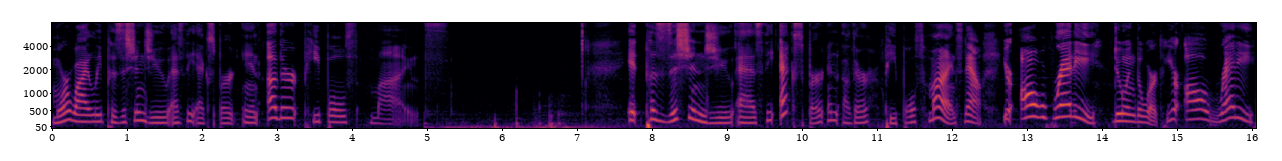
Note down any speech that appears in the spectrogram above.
more widely positions you as the expert in other people's minds. It positions you as the expert in other people's minds. Now, you're already doing the work, you're already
